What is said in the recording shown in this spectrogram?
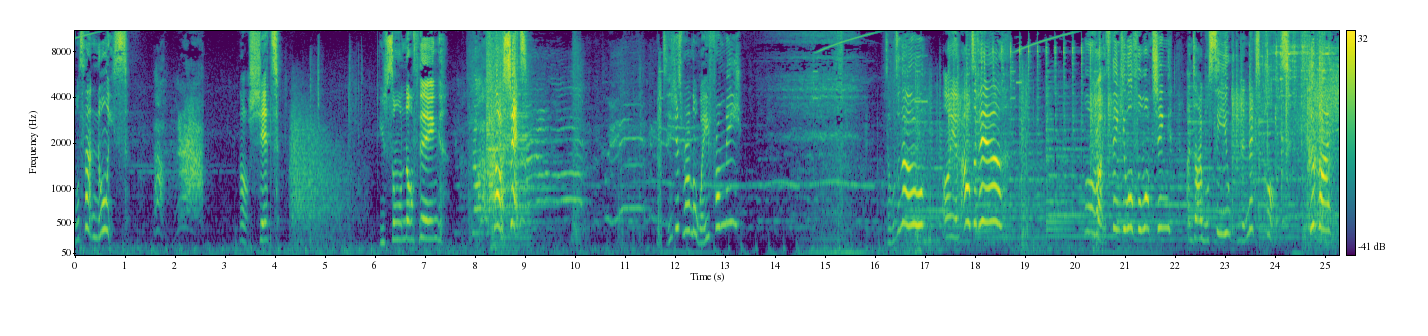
What's that noise? Ah. Oh shit! You saw nothing! Oh shit! Wait, did he just run away from me? I want to know! I am out of here! Alright, thank you all for watching, and I will see you in the next part. Goodbye!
